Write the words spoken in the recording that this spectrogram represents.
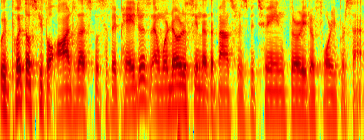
We put those people onto that specific pages, and we're noticing that the bounce rate is between 30 to 40%.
